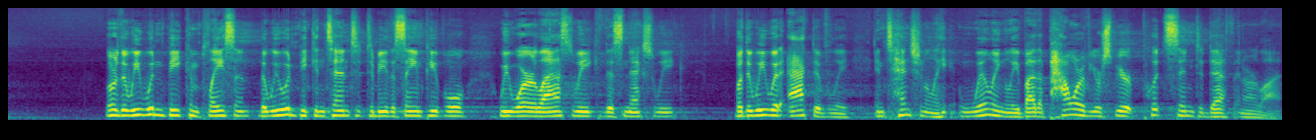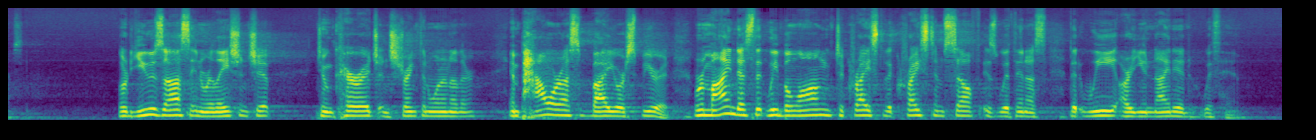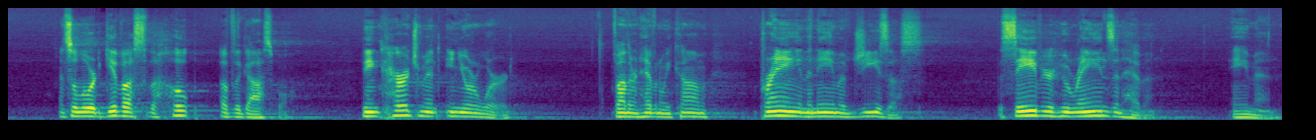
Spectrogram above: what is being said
Lord, that we wouldn't be complacent, that we wouldn't be content to be the same people we were last week, this next week, but that we would actively, intentionally, willingly, by the power of your Spirit, put sin to death in our lives. Lord, use us in relationship to encourage and strengthen one another. Empower us by your Spirit. Remind us that we belong to Christ, that Christ Himself is within us, that we are united with Him. And so, Lord, give us the hope of the gospel, the encouragement in your word. Father in heaven, we come praying in the name of Jesus, the Savior who reigns in heaven. Amen.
